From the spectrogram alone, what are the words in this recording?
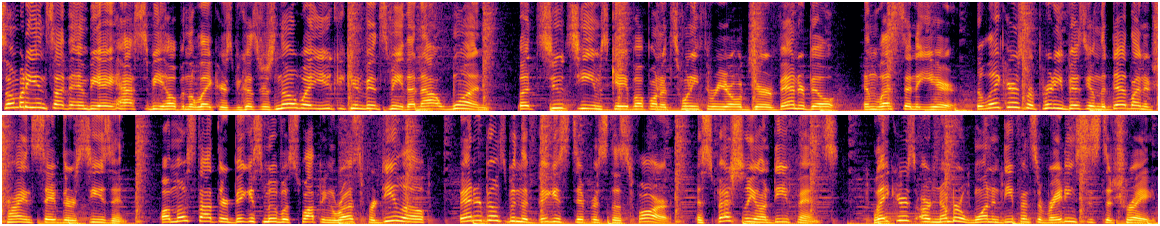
Somebody inside the NBA has to be helping the Lakers because there's no way you could convince me that not one, but two teams gave up on a 23 year old Jarred Vanderbilt in less than a year. The Lakers were pretty busy on the deadline to try and save their season. While most thought their biggest move was swapping Russ for D'Lo, Vanderbilt's been the biggest difference thus far, especially on defense. Lakers are number one in defensive rating since the trade.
